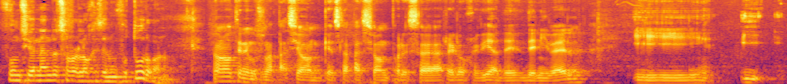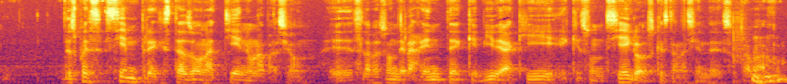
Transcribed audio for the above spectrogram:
funcionando esos relojes en un futuro. No, no, tenemos una pasión, que es la pasión por esa relojería de nivel y, después siempre esta zona tiene una pasión. Es la pasión de la gente que vive aquí y que son ciegos que están haciendo ese trabajo.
